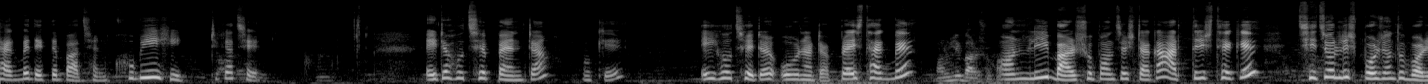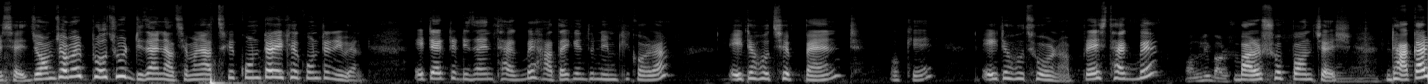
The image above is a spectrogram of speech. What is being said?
থাকবে দেখতে পাচ্ছেন। খুবই হিট ঠিক আছে? এইটা হচ্ছে প্যান্টটা ওকে। এই হচ্ছে এটার ওড়নাটা। প্রাইস থাকবে অনলি বারোশো পঞ্চাশ। টাকা আটত্রিশ থেকে ছিচল্লিশ পর্যন্ত বডি সাইজ জমজমের প্রচুর ডিজাইন আছে মানে আজকে কোনটা রেখে কোনটা নেবেন এটা একটা ডিজাইন থাকবে হাতায় কিন্তু নিমকি করা। এইটা হচ্ছে প্যান্ট ওকে। এইটা হচ্ছে ওড়না। প্রাইস থাকবে বারোশো। পঞ্চাশ। ঢাকার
